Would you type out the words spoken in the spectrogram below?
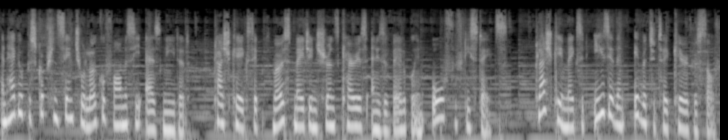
and have your prescription sent to your local pharmacy as needed. PlushCare accepts most major insurance carriers and is available in all 50 states. PlushCare makes it easier than ever to take care of yourself,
